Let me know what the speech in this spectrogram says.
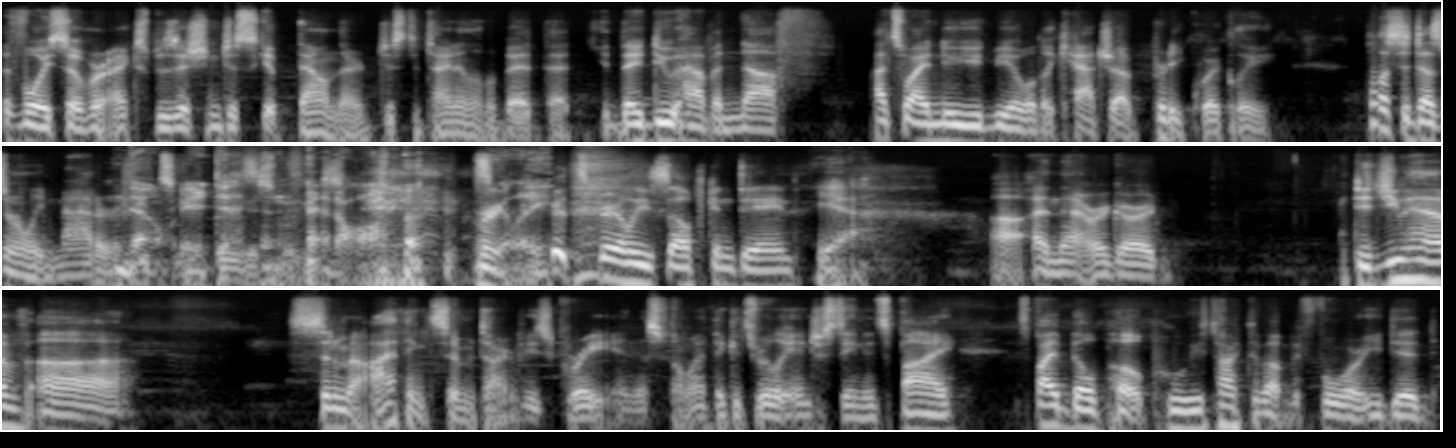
the voiceover exposition just skip down there just a tiny little bit. That they do have enough. That's why I knew you'd be able to catch up pretty quickly Plus, it doesn't really matter. No, it doesn't at all. really, it's fairly self-contained. Yeah, uh, in that regard. Did you have uh, cinema? I think cinematography is great in this film. I think it's really interesting. It's by it's by Bill Pope, who we've talked about before. He did,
